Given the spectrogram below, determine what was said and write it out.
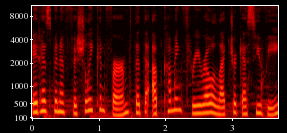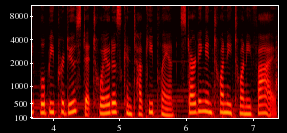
It has been officially confirmed that the upcoming three-row electric SUV will be produced at Toyota's Kentucky plant starting in 2025.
